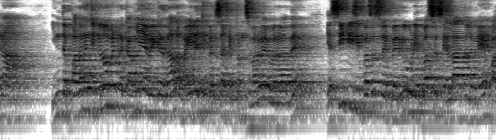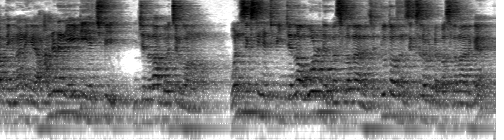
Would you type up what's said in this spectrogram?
ஏன்னா இந்த பதினஞ்சு கிலோமீட்டர் கம்மியாக வைக்கிறதுனால மைலேஜ் பெருசாக டிஃப்ரென்ஸ் வரவே வராது. எஸ்சிடிசி பஸ்ஸஸில் இப்போ இருக்கக்கூடிய பஸ்ஸஸ் எல்லாத்துலேயுமே பார்த்தீங்கன்னா நீங்கள் ஹண்ட்ரட் அண்ட் எயிட்டி ஹெச்பி இன்ஜினில் தான் இப்போ வச்சுருக்கோம் நம்ம ஒன் சிக்ஸ்டி ஹெச்பி இன்ஜின்லாம் ஓல்டு பஸ்ஸில் தான் இருந்துச்சு. டூ தௌசண்ட் சிக்ஸில் விட்ட பஸ்ஸில் தான் இருக்குது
